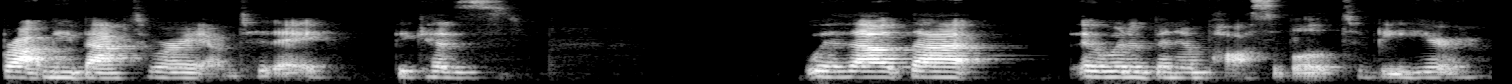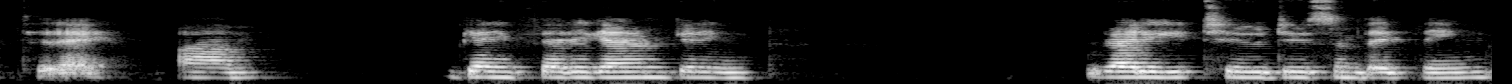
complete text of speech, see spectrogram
brought me back to where I am today because without that, it would have been impossible to be here today. Um, getting fit again, getting ready to do some big things,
